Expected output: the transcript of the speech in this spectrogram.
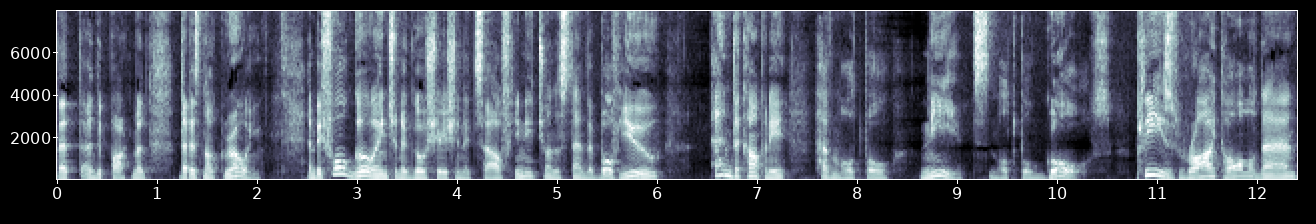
that a department that is not growing. And before going to negotiation itself, you need to understand that both you and the company have multiple needs, multiple goals. Please write all of them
